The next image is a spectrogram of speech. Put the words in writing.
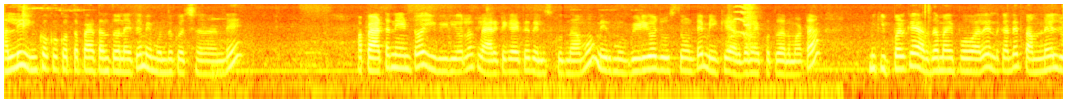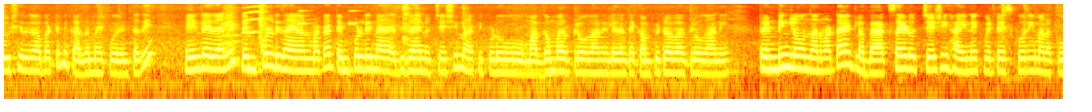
మళ్ళీ ఇంకొక కొత్త ప్యాటర్న్తోనైతే మేము ముందుకు వచ్చినానండి. ఆ ప్యాటర్న్ ఏంటో ఈ వీడియోలో క్లారిటీగా అయితే తెలుసుకుందాము. మీరు వీడియో చూస్తూ ఉంటే మీకే అర్థమైపోతుంది అనమాట మీకు ఇప్పటికే అర్థమైపోవాలి. ఎందుకంటే తమ్నేల్ చూసిరు కాబట్టి మీకు అర్థమైపోయి ఉంటుంది. ఏం లేదండి టెంపుల్ డిజైన్ అనమాట టెంపుల్ డిజైన్ వచ్చేసి మనకి ఇప్పుడు మగ్గం వర్క్లో కానీ లేదంటే కంప్యూటర్ వర్క్లో కానీ ట్రెండింగ్లో ఉందనమాట ఇట్లా బ్యాక్ సైడ్ వచ్చేసి హై నెక్ పెట్టేసుకొని మనకు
